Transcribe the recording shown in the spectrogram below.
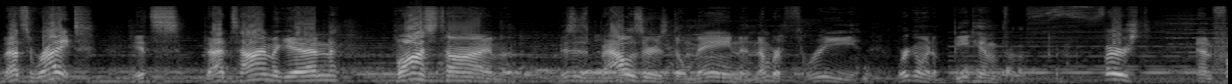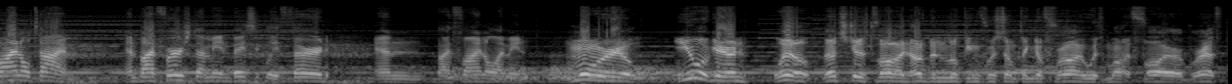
That's right! It's that time again! Boss time! This is Bowser's domain, number three. We're going to beat him for the first and final time. And by first, I mean basically third, and by final, I mean... Mario! You again? Well, that's just fine. I've been looking for something to fry with my fire breath.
